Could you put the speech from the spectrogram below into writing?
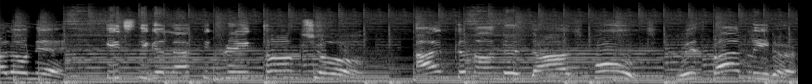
HoloNet! It's the Galactic Drake Talk Show! I'm Commander Daz Boot with band leader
